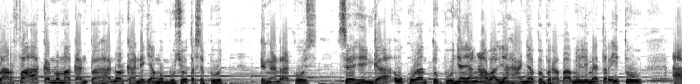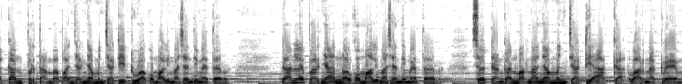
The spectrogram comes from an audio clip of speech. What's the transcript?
Larva akan memakan bahan organik yang membusuk tersebut dengan rakus, sehingga ukuran tubuhnya yang awalnya hanya beberapa milimeter itu akan bertambah panjangnya menjadi 2,5 cm dan lebarnya 0,5 cm sedangkan warnanya menjadi agak warna krem.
